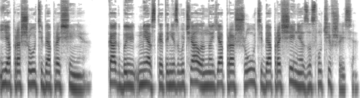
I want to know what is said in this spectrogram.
Я прошу у тебя прощения. Как бы мерзко это ни звучало, но я прошу у тебя прощения за случившееся.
